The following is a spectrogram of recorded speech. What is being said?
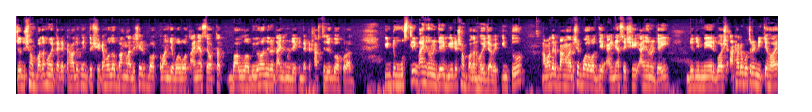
যদি সম্পাদন হয়ে থাকে, তাহলে কিন্তু সেটা হলো বাংলাদেশের বর্তমান যে বলবৎ আইন আছে, অর্থাৎ বাল্য বিবাহ নিরোধ আইন অনুযায়ী কিন্তু একটা শাস্তিযোগ্য অপরাধ। কিন্তু মুসলিম আইন অনুযায়ী বিয়েটা সম্পাদন হয়ে যাবে। কিন্তু আমাদের বাংলাদেশের বলবৎ যে আইন আছে, সেই আইন অনুযায়ী যদি মেয়ের বয়স আঠারো বছরের নিচে হয়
